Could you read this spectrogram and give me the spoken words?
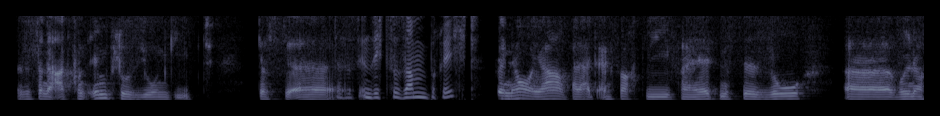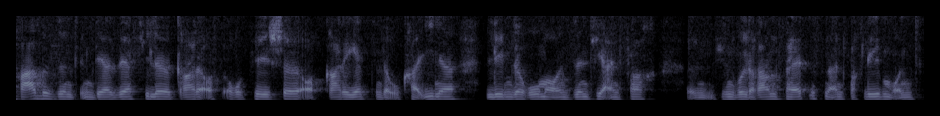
dass es eine Art von Implosion gibt. Dass, äh, dass es in sich zusammenbricht? Genau, ja, weil halt einfach die Verhältnisse so äh, vulnerabel sind, in der sehr viele gerade osteuropäische, auch gerade jetzt in der Ukraine lebende Roma und Sinti einfach in diesen vulnerablen Verhältnissen einfach leben und,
